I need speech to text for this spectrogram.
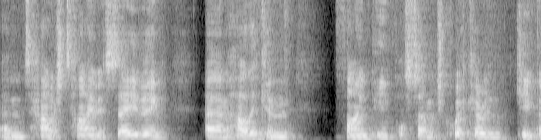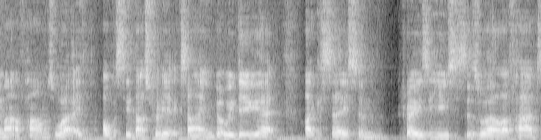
and how much time it's saving, um, how they can find people so much quicker and keep them out of harm's way. Obviously, that's really exciting, but we do get, like I say, some crazy uses as well. I've had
